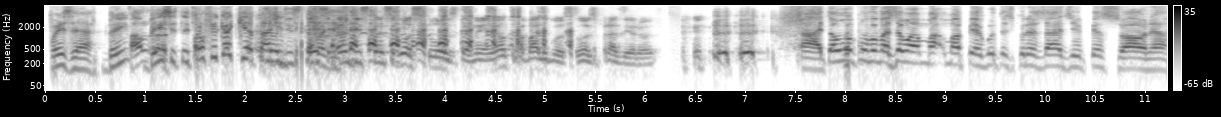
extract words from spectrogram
Pois é, bem, bem então fica aqui a tarde. É um, descanso, é um descanso gostoso também, é um trabalho gostoso, prazeroso. Ah, então vou, vou fazer uma, uma pergunta de curiosidade pessoal, né?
